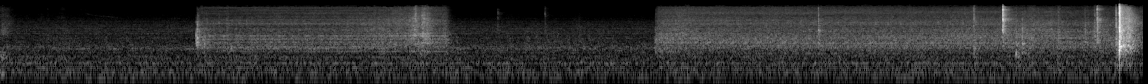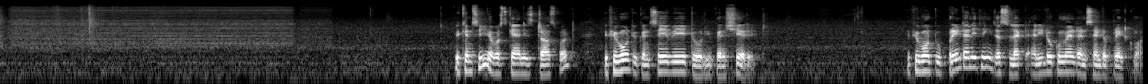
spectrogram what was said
You can see our scan is transferred. If you want you can save it or you can share it. If you want to print anything just select any document and send a print command.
